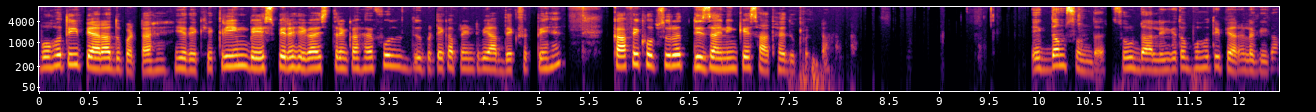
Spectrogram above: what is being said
बहुत ही प्यारा दुपट्टा है। ये देखिए क्रीम बेस पे रहेगा। इस तरह का है। फुल दुपट्टे का प्रिंट भी आप देख सकते हैं। काफ़ी खूबसूरत डिज़ाइनिंग के साथ है दुपट्टा। एकदम सुंदर। सूट डालेंगे तो बहुत ही प्यारा लगेगा।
